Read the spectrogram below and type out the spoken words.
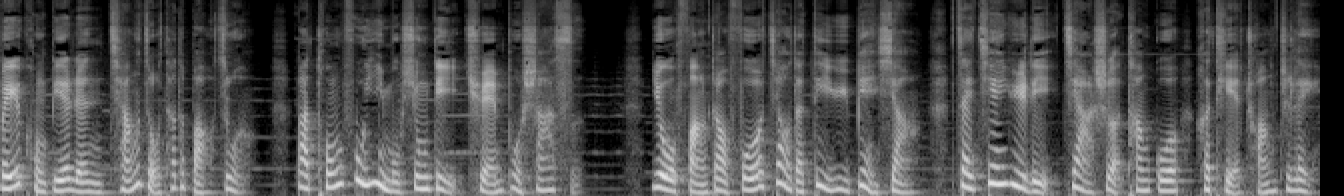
唯恐别人抢走他的宝座，把同父异母兄弟全部杀死。又仿照佛教的地狱变相，在监狱里架设汤锅和铁床之类，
